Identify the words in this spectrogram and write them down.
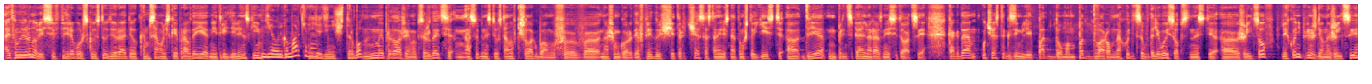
А это мы вернулись в петербургскую студию радио «Комсомольская правда». Я Дмитрий Делинский. Я Ольга Маркина. Я Денис Четербок. Мы продолжаем обсуждать особенности установки шлагбаумов в нашем городе. В предыдущий четверть часа остановились на том, что есть а, две принципиально разные ситуации. Когда участок земли под домом, под двором находится в долевой собственности а, жильцов, легко непринужденные жильцы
